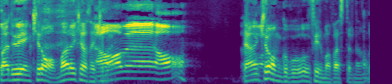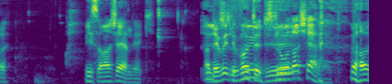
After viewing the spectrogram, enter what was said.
Men du är en kramare kan jag tänka mig. Ja, men ja. Är han kramgå på firmafesten eller? Visar han kärlek? Ja, det, det var inte du. Utstrålar kärlek. Ja.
